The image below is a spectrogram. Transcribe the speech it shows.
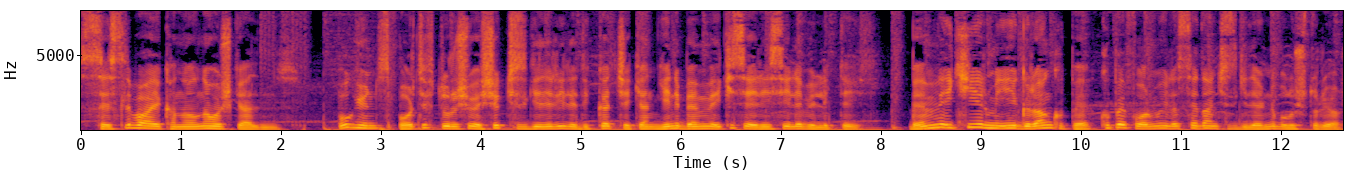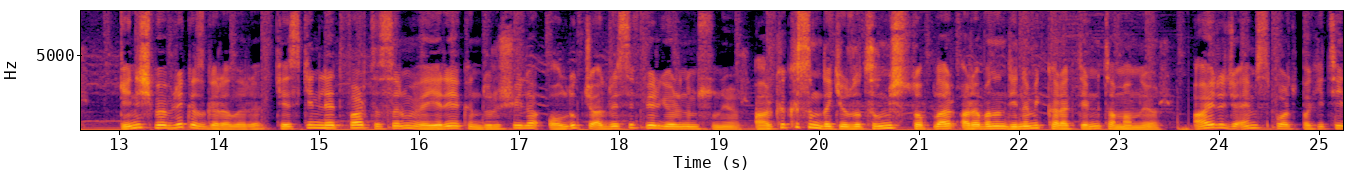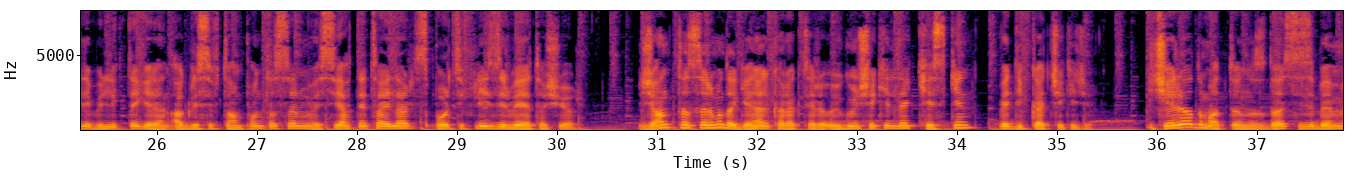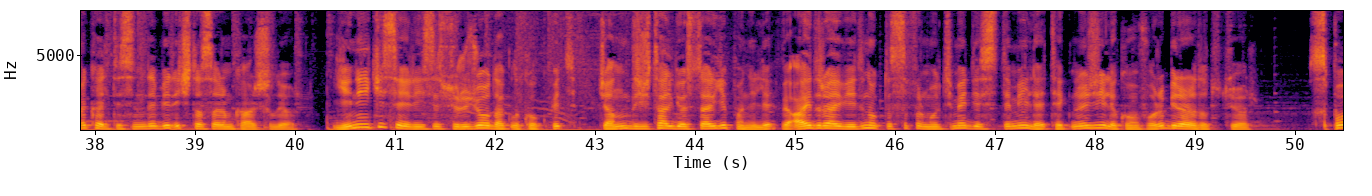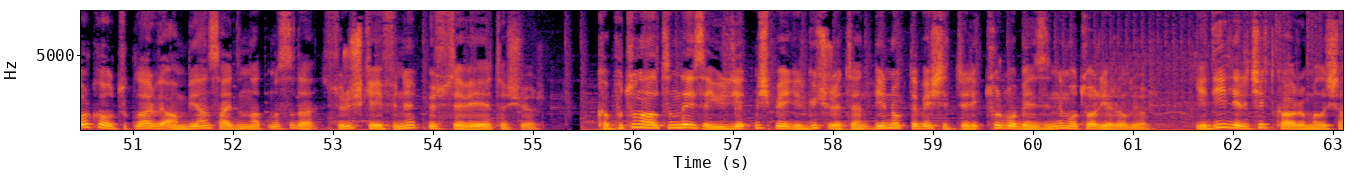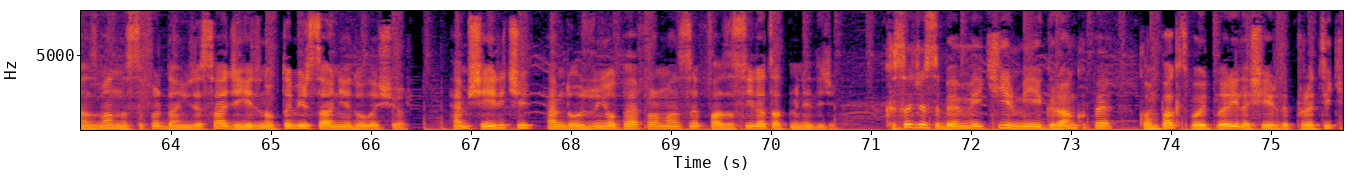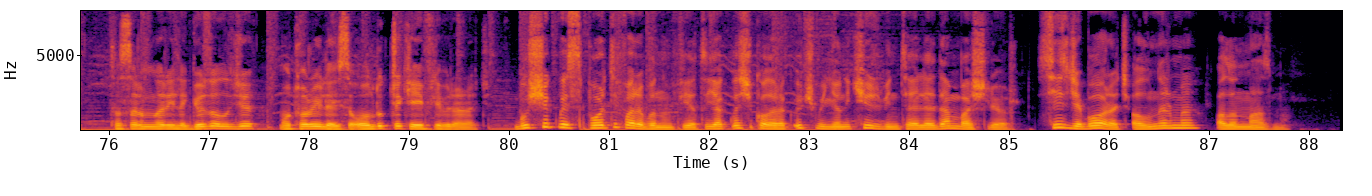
Sesli Bayi kanalına hoş geldiniz. Bugün sportif duruşu ve şık çizgileriyle dikkat çeken yeni BMW 2 serisiyle birlikteyiz. BMW 220i Grand Coupe, kupe formuyla sedan çizgilerini buluşturuyor. Geniş böbrek ızgaraları, keskin led far tasarımı ve yere yakın duruşuyla oldukça agresif bir görünüm sunuyor. Arka kısımdaki uzatılmış stoplar arabanın dinamik karakterini tamamlıyor. Ayrıca M Sport paketiyle birlikte gelen agresif tampon tasarımı ve siyah detaylar sportifliği zirveye taşıyor. Jant tasarımı da genel karaktere uygun şekilde keskin ve dikkat çekici. İçeri adım attığınızda sizi BMW kalitesinde bir iç tasarım karşılıyor. Yeni 2 serisi sürücü odaklı kokpit, canlı dijital gösterge paneli ve iDrive 7.0 multimedya sistemiyle teknoloji ile konforu bir arada tutuyor. Spor koltuklar ve ambiyans aydınlatması da sürüş keyfini üst seviyeye taşıyor. Kaputun altında ise 170 beygir güç üreten 1.5 litrelik turbo benzinli motor yer alıyor. 7 ileri çift kavramalı şanzımanla sıfırdan 100'e sadece 7.1 saniyede ulaşıyor. Hem şehir içi hem de uzun yol performansı fazlasıyla tatmin edici. Kısacası BMW 220i Grand Coupe kompakt boyutlarıyla şehirde pratik, tasarımlarıyla göz alıcı, motoruyla ise oldukça keyifli bir araç. Bu şık ve sportif arabanın fiyatı yaklaşık olarak 3 milyon 200 bin TL'den başlıyor. Sizce bu araç alınır mı, alınmaz mı?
